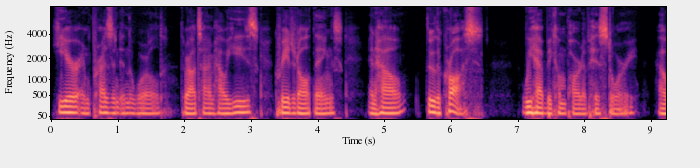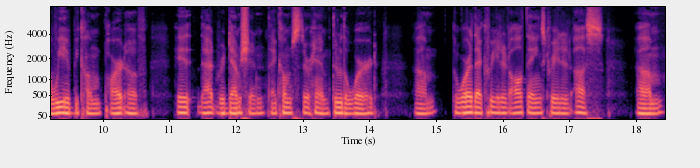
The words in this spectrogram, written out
here and present in the world throughout time, how He's created all things, and how through the cross we have become part of His story, how we have become part of his, that redemption that comes through Him through the Word. Um, the Word that created all things, created us, um,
